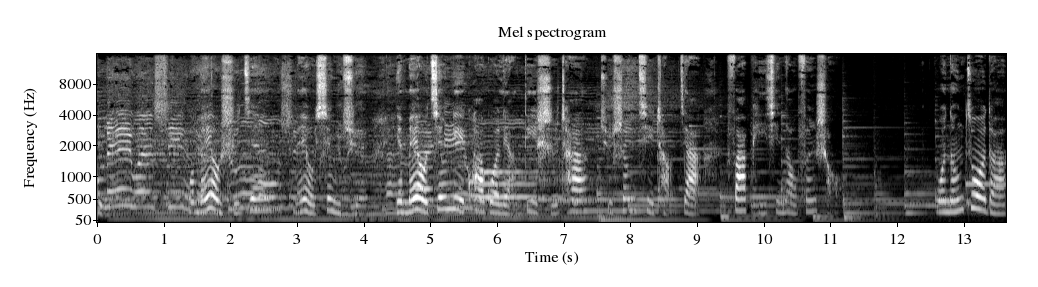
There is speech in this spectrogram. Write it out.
侣。我没有时间，没有兴趣，也没有精力跨过两地时差去生气吵架、发脾气闹分手。我能做的，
